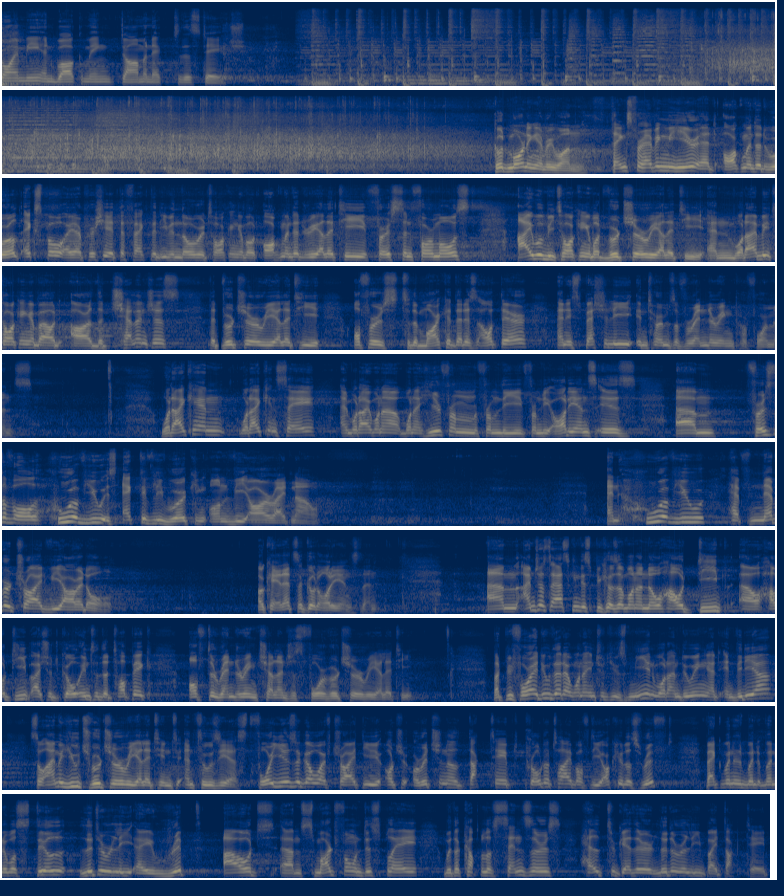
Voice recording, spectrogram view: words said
join me in welcoming Dominic to the stage. Good morning, everyone. Thanks for having me here at Augmented World Expo. I appreciate the fact that even though we're talking about augmented reality first and foremost, I will be talking about virtual reality. And what I'll be talking about are the challenges that virtual reality offers to the market that is out there, and especially in terms of rendering performance. What I can, what I can say and what I want to hear from, from, the, from the audience is, um, first of all, who of you is actively working on VR right now? And who of you have never tried VR at all? OK, that's a good audience then. Um, I'm just asking this because I want to know how deep, uh, how deep I should go into the topic of the rendering challenges for virtual reality. But before I do that, I want to introduce me and what I'm doing at NVIDIA. So I'm a huge virtual reality enthusiast. Four years ago, I've tried the original duct-taped prototype of the Oculus Rift, back when it, when it was still literally a ripped out um, smartphone display with a couple of sensors held together literally by duct tape.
